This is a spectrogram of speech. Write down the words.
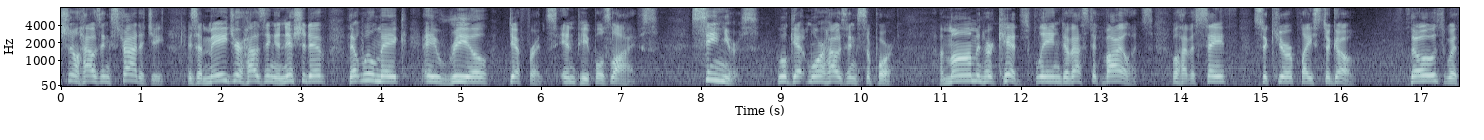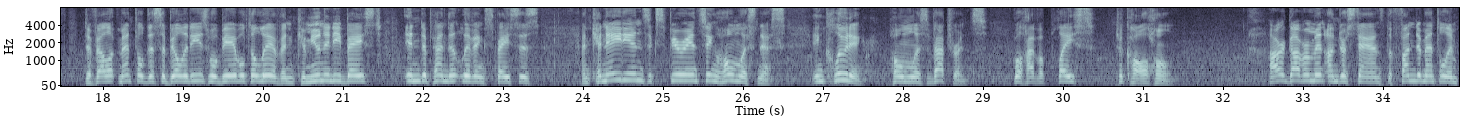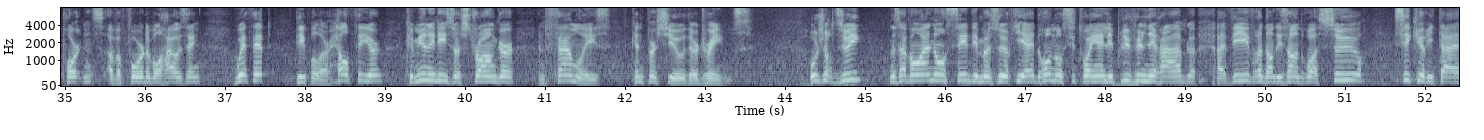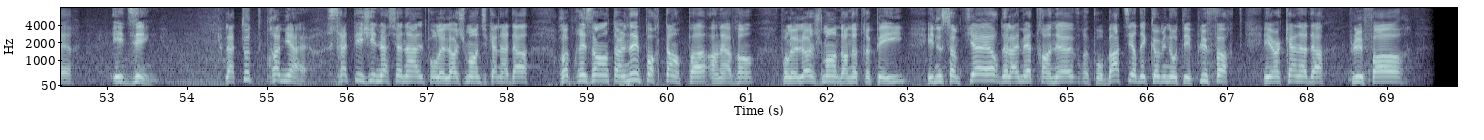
National Housing Strategy is a major housing initiative that will make a real difference in people's lives. Seniors will get more housing support. A mom and her kids fleeing domestic violence will have a safe, secure place to go. Those with developmental disabilities will be able to live in community-based, independent living spaces, and Canadians experiencing homelessness, including homeless veterans, will have a place to call home. Our government understands the fundamental importance of affordable housing. With it, people are healthier, communities are stronger, and families can pursue their dreams. Aujourd'hui, nous avons annoncé des mesures qui aideront nos citoyens les plus vulnérables à vivre dans des endroits sûrs, sécuritaires et dignes. La toute première stratégie nationale pour le logement du Canada représente un important pas en avant pour le logement dans notre pays et nous sommes fiers de la mettre en œuvre pour bâtir des communautés plus fortes et un Canada plus fort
